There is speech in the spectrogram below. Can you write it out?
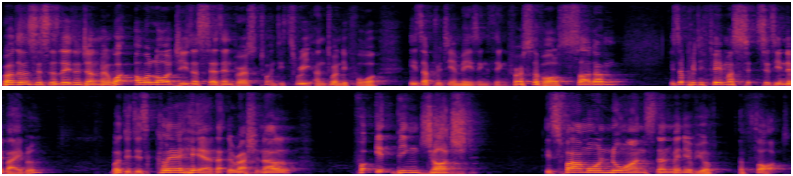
Brothers and sisters, ladies and gentlemen, what our Lord Jesus says in verse 23 and 24 is a pretty amazing thing. First of all, Sodom is a pretty famous city in the Bible, but it is clear here that the rationale for it being judged is far more nuanced than many of you have, have thought.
